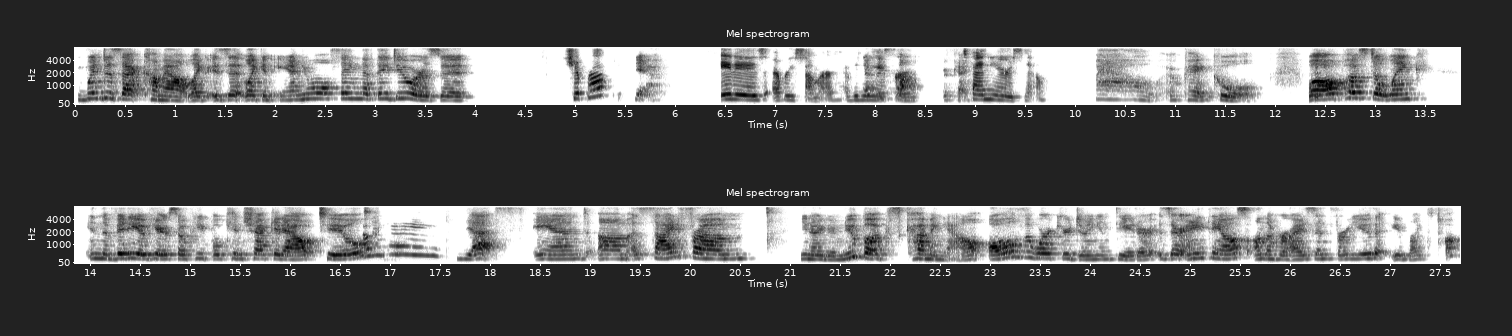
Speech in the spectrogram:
when does that come out? Like is it like an annual thing that they do or is it Shiprock? Yeah. It is every summer. I've been doing every it for okay. 10 years now. Wow. Okay, cool. Well, I'll post a link in the video here so people can check it out too. Okay. Yes. And um, aside from you know your new books coming out, all of the work you're doing in theater, is there anything else on the horizon for you that you'd like to talk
